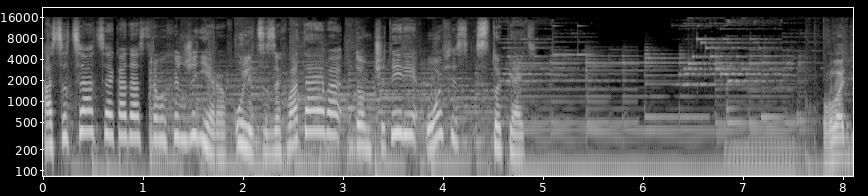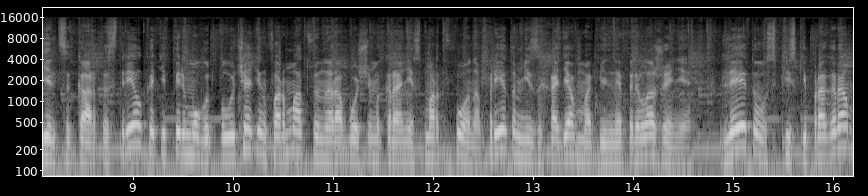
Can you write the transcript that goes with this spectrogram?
Ассоциация кадастровых инженеров. Улица Захватаева, дом 4, офис 105. Владельцы карты «Стрелка» теперь могут получать информацию на рабочем экране смартфона, при этом не заходя в мобильное приложение. Для этого в списке программ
